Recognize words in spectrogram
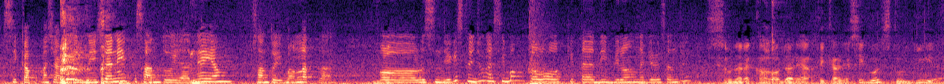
sikap masyarakat Indonesia nih kesantuyannya yang santuy banget lah. Kalau lu sendiri setuju gak sih bang kalau kita dibilang negara santuy? Sebenarnya kalau dari artikelnya sih gue setuju ya.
